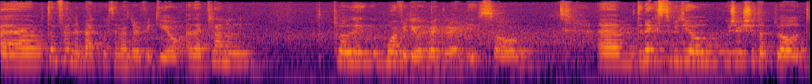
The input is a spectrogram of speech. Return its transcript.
um, but I'm finally back with another video and I plan on uploading more videos regularly. So um, the next video which I should upload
